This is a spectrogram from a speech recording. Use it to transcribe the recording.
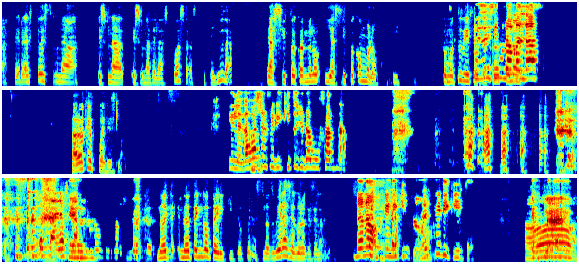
hacer esto es una, es, una, es una de las cosas que te ayuda. Y así fue, cuando lo, y así fue como lo cogí. Como tú dices. ¿Puedes decir una maldad? Claro que puedes, y le dabas el finiquito y una bufanda. No, no, tengo periquito, pero si lo tuviera seguro que se la haría. No, no, finiquito, es finiquito. En, plan, ah.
